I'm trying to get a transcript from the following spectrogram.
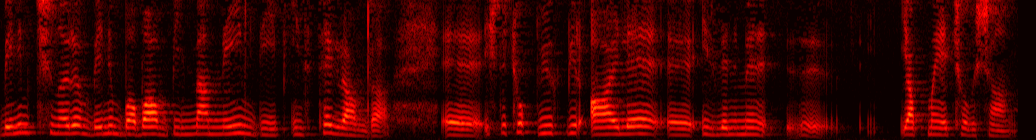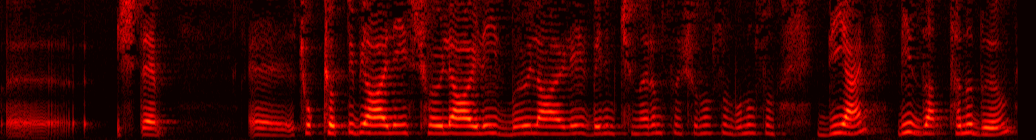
benim çınarım, benim babam bilmem neyim deyip Instagram'da e, işte çok büyük bir aile e, izlenimi e, yapmaya çalışan e, işte ee, çok köklü bir aileyiz, şöyle aileyiz, böyle aileyiz, benim çınarımsın, şunumsun, bunumsun diyen bizzat tanıdığım,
